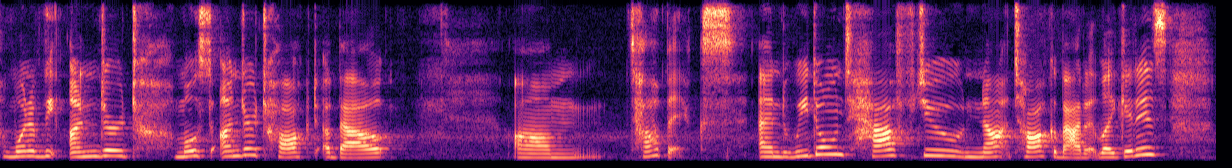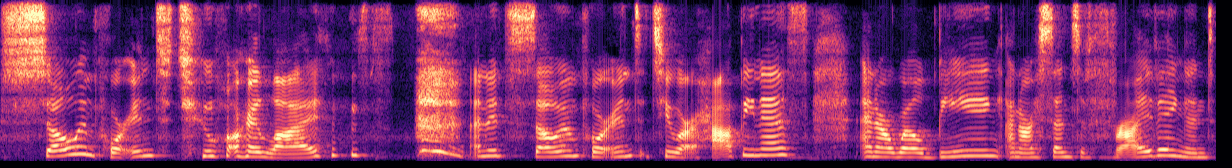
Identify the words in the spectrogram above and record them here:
one of the under most under talked about um, topics. And we don't have to not talk about it. Like it is so important to our lives. And it's so important to our happiness and our well-being and our sense of thriving. And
